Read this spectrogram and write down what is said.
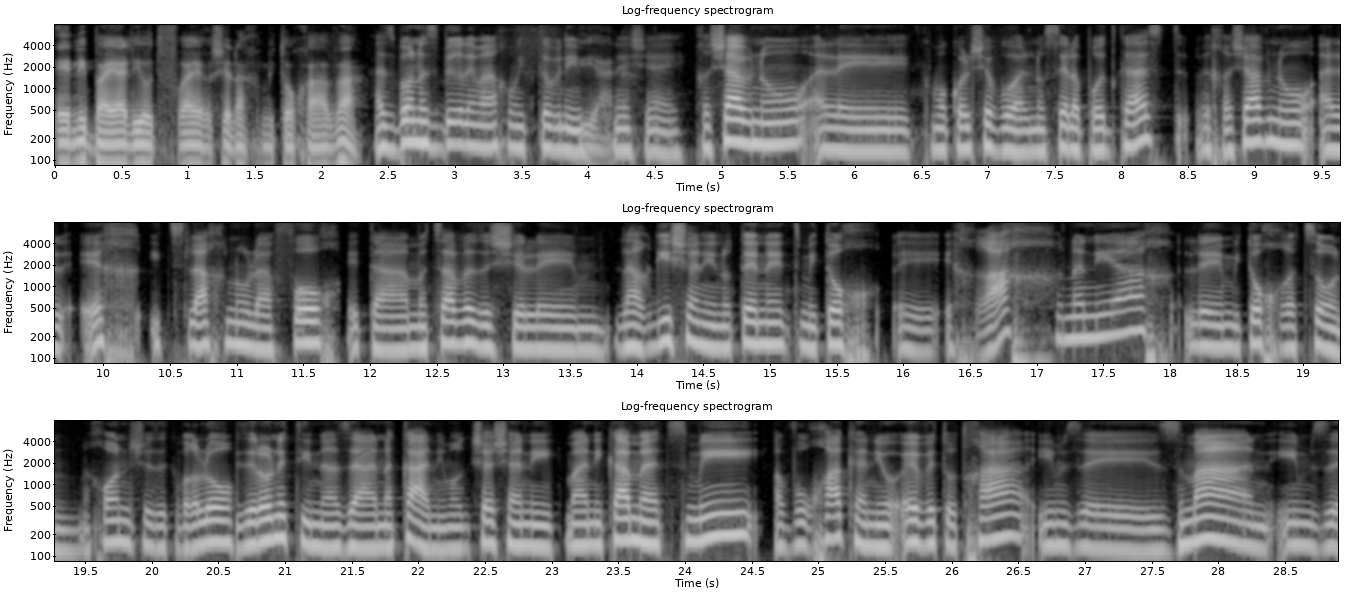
אין לי בעיה להיות פראייר שלך מתוך אהבה. אז בואו נסביר למה אנחנו מתכוונים. יאללה. ש... חשבנו על, אה, כמו כל שבוע, על נושא לפודקאסט, וחשבנו על איך הצלחנו להפוך את המצב הזה של אה, להרגיש שאני נותנת מתוך אה, הכרח, נניח, למתוך רצון, נכון? שזה כבר לא, זה לא נתינה, זה הענקה. אני מרגישה שאני מעניקה מעצמי עבורך, כי אני אוהבת אותך, אם זה זמן, אם זה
